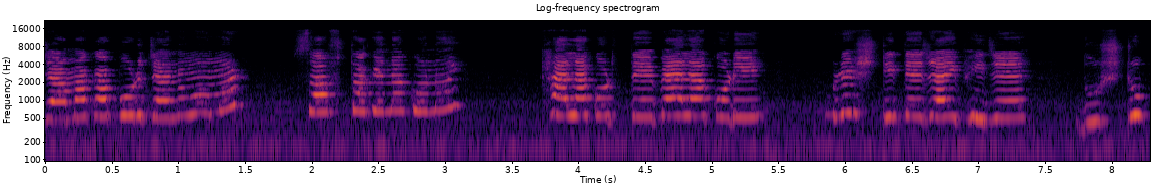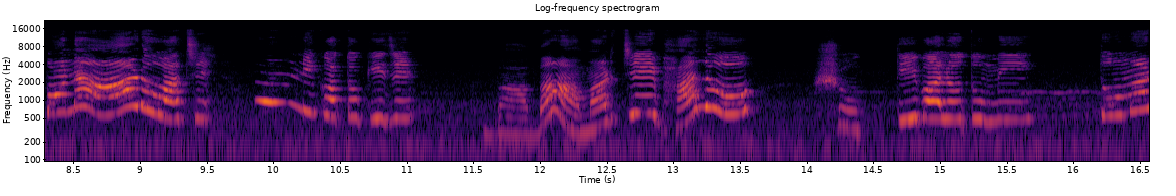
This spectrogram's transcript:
জামা কাপড় জানো আমার, সাফ থাকে না কোনোই। খেলা করতে, বেলা করে, বৃষ্টিতে যাই ভিজে। দুষ্টুপনা আরও আছে, অমনি কত কি যে। বাবা আমার চেয়ে ভালো, সত্যি সত্যি বলো তুমি? তোমার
